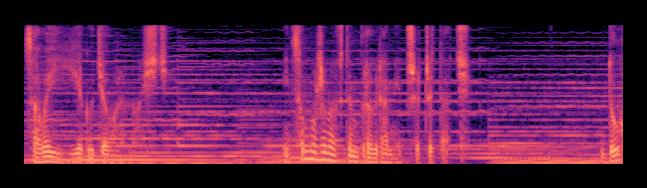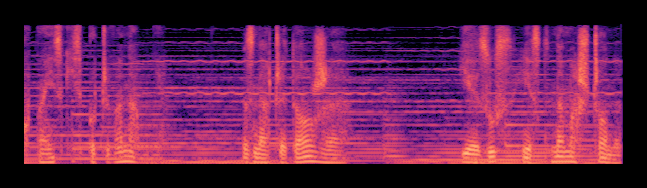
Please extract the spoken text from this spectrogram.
całej Jego działalności. I co możemy w tym programie przeczytać? Duch Pański spoczywa na mnie. Znaczy to, że Jezus jest namaszczonym,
